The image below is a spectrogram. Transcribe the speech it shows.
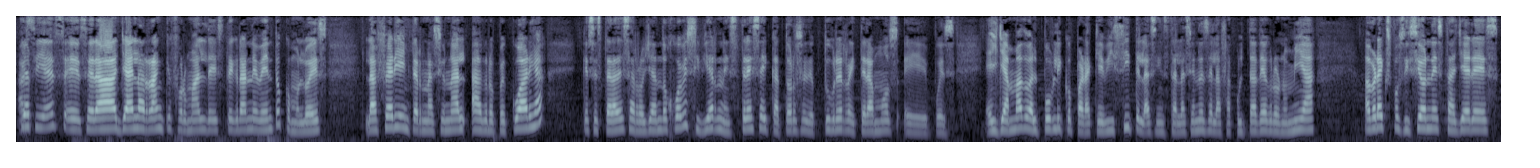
Así es, eh, será ya el arranque formal de este gran evento, como lo es la Feria Internacional Agropecuaria que se estará desarrollando jueves y viernes 13 y 14 de octubre. Reiteramos eh, pues el llamado al público para que visite las instalaciones de la Facultad de Agronomía. Habrá exposiciones, talleres,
